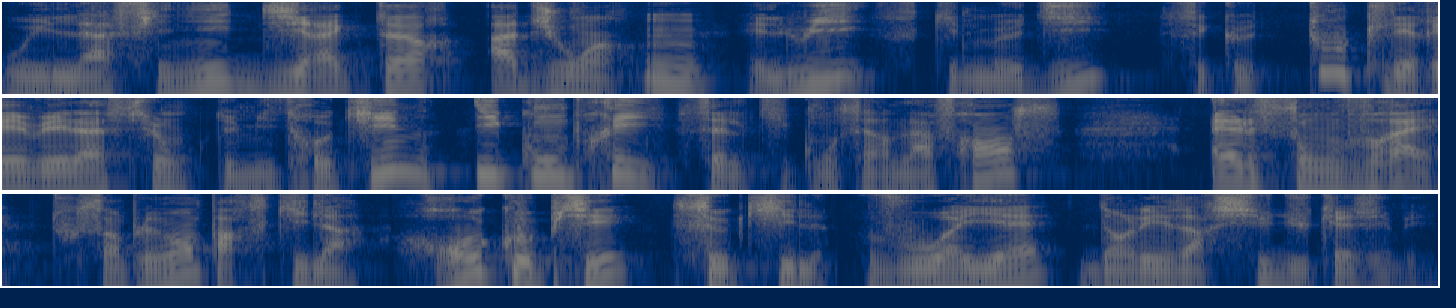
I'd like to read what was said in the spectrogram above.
où il a fini directeur adjoint. Mhm. Et lui, ce qu'il me dit, c'est que toutes les révélations de Mitrokin, y compris celles qui concernent la France, elles sont vraies, tout simplement parce qu'il a recopié ce qu'il voyait dans les archives du KGB.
